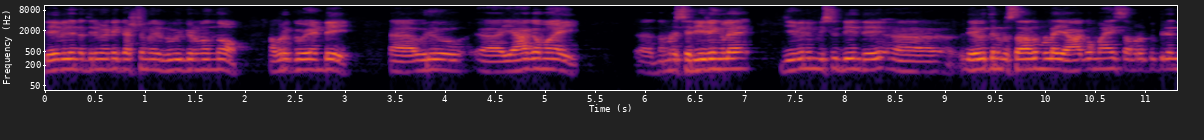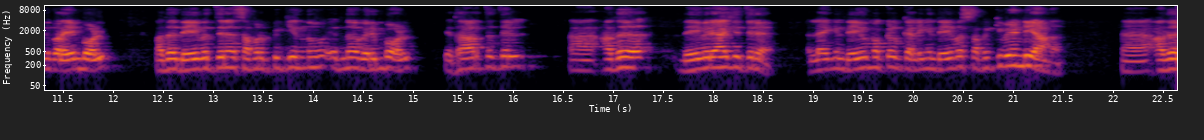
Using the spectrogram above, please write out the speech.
ദൈവജനത്തിന് വേണ്ടി കഷ്ടം അനുഭവിക്കണമെന്നോ അവർക്ക് വേണ്ടി ഒരു യാഗമായി നമ്മുടെ ശരീരങ്ങളെ ജീവനും വിശുദ്ധിയും ദൈവത്തിന് പ്രസാദമുള്ള യാഗമായി സമർപ്പിപ്പിനെന്ന് പറയുമ്പോൾ അത് ദൈവത്തിന് സമർപ്പിക്കുന്നു എന്ന് വരുമ്പോൾ യഥാർത്ഥത്തിൽ അത് ദൈവരാജ്യത്തിന് അല്ലെങ്കിൽ ദൈവമക്കൾക്ക് അല്ലെങ്കിൽ ദൈവസഭയ്ക്ക് വേണ്ടിയാണ് അത്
